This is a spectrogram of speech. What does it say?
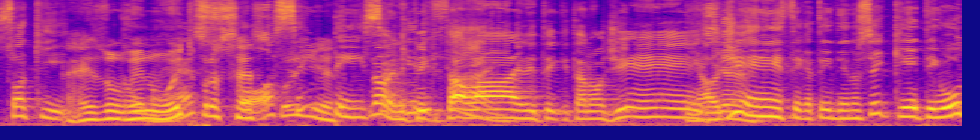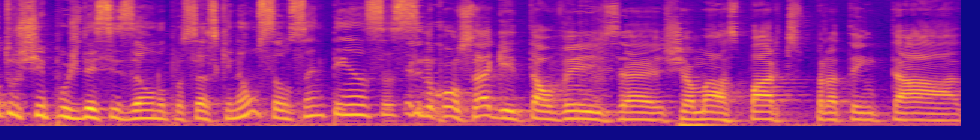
Só que. Tá resolvendo não é oito processos só por dia. sentença Não, ele que tem que estar faz. lá, ele tem que estar na audiência. Tem audiência, tem que atender não sei o quê. Tem outros tipos de decisão no processo que não são sentenças. Ele não consegue, talvez, é, chamar as partes para tentar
